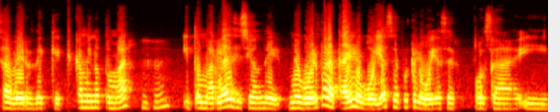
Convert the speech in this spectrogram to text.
saber de qué, camino tomar y tomar la decisión de me voy a ir para acá y lo voy a hacer porque lo voy a hacer. O sea, y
